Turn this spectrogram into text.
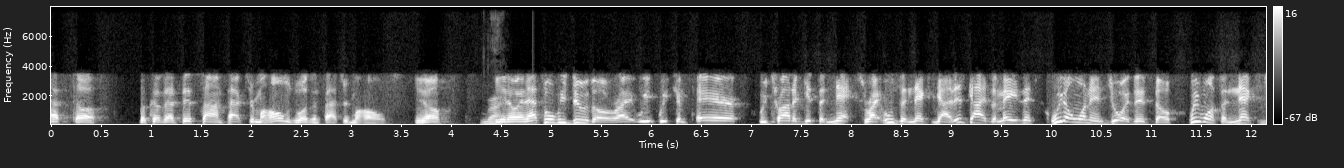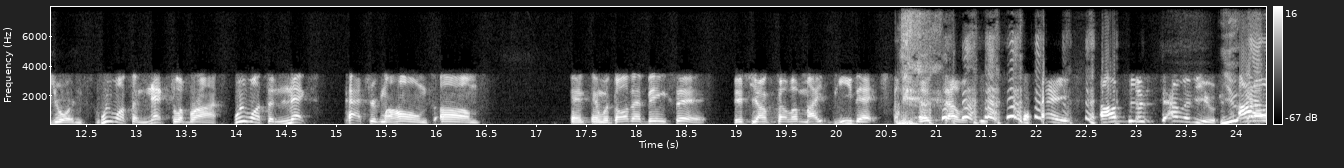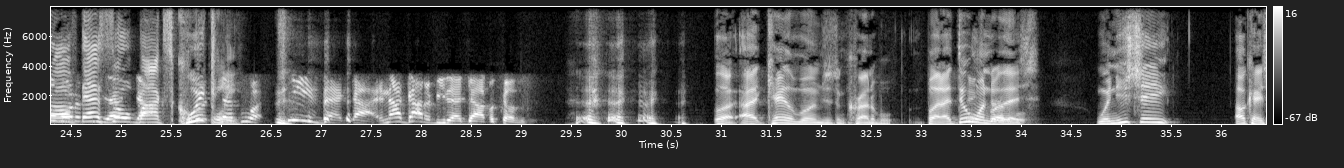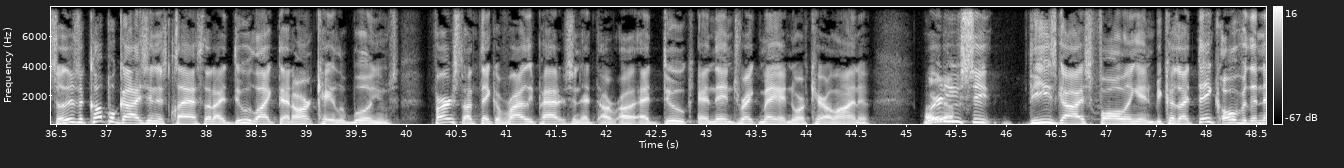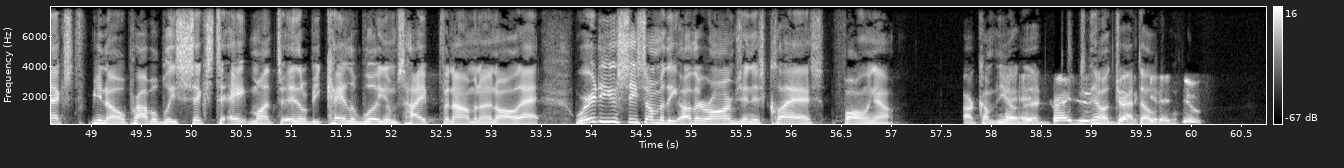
That's tough because at this time, Patrick Mahomes wasn't Patrick Mahomes. You know, Right. you know, and that's what we do, though, right? We we compare, we try to get the next, right? Who's the next guy? This guy's amazing. We don't want to enjoy this though. We want the next Jordan. We want the next LeBron. We want the next Patrick Mahomes. Um, and and with all that being said. This young fella might be next. I'm just telling you. hey, I'm just telling you. You I got don't off wanna that soapbox quickly. Guess what? He's that guy, and I got to be that guy because of it. Look, I, Caleb Williams is incredible, but I do wonder this: when you see, okay, so there's a couple guys in this class that I do like that aren't Caleb Williams. First, I think of Riley Patterson at uh, uh, at Duke, and then Drake Maye at North Carolina. Where do yeah. you see these guys falling in? Because I think over the next, you know, probably six to eight months, it'll be Caleb Williams hype phenomena and all that. Where do you see some of the other arms in this class falling out? Or come, you know, it's crazy. you know, draft eligible. Duke.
